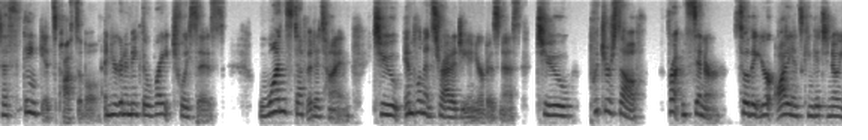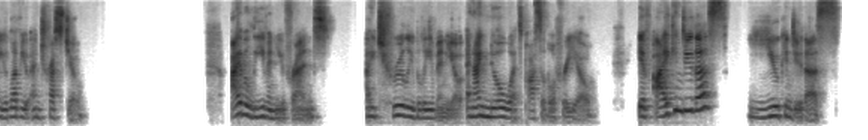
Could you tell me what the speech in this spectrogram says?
to think it's possible, and you're going to make the right choices one step at a time to implement strategy in your business, to put yourself front and center so that your audience can get to know you, love you, and trust you. I believe in you, friends. I truly believe in you and I know what's possible for you. If I can do this, you can do this.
